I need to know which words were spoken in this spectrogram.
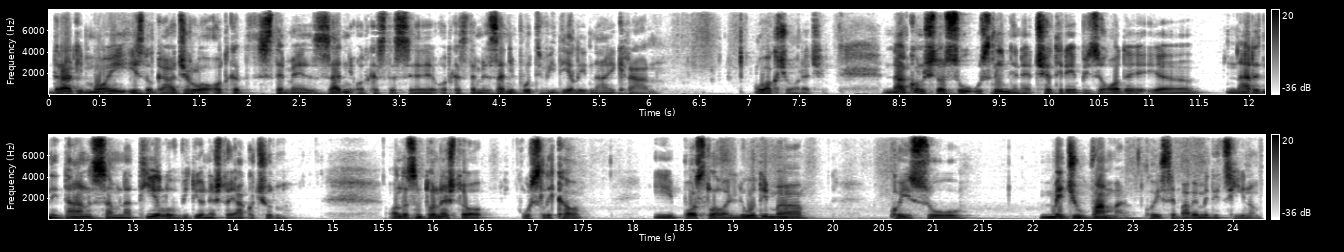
dragi moji, izdogađalo otkad ste me zadnji, otkad ste, se, otkad ste me zadnji put vidjeli na ekranu. Ovako ću vam reći. Nakon što su usnimljene četiri epizode, e, naredni dan sam na tijelu vidio nešto jako čudno. Onda sam to nešto uslikao i poslao ljudima koji su među vama, koji se bave medicinom.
